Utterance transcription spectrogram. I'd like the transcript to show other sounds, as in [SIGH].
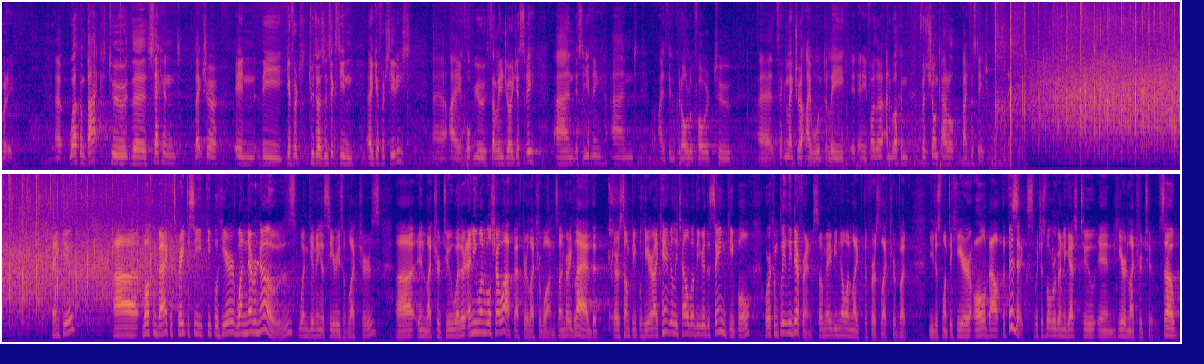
everybody. Uh, welcome back to the second lecture in the Gifford 2016 uh, Gifford series. Uh, I hope you thoroughly enjoyed yesterday and this evening, and I think we can all look forward to uh, the second lecture. I won't delay it any further, and welcome Professor Sean Carroll back to the stage. Thank you. Thank you. Uh, welcome back. It's great to see people here. One never knows when giving a series of lectures uh, in lecture two whether anyone will show up after lecture one. So I'm very glad that there are some people here. I can't really tell whether you're the same people or completely different. So maybe no one liked the first lecture, but you just want to hear all about the physics, which is what we're going to get to in here in lecture two. So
